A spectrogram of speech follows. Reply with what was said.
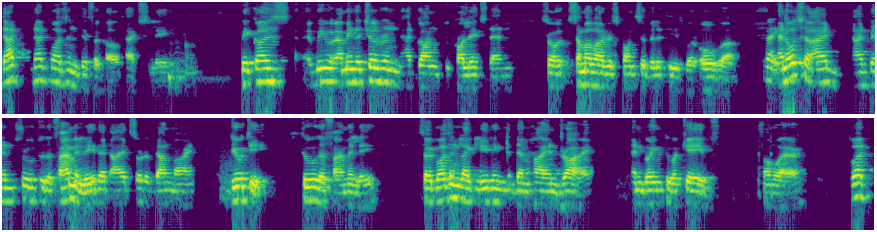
that that wasn't difficult actually, because we. I mean, the children had gone to college then, so some of our responsibilities were over. Right. And also, I'd I'd been true to the family that I had sort of done my duty to the family. So it wasn't like leaving them high and dry and going to a cave somewhere. But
